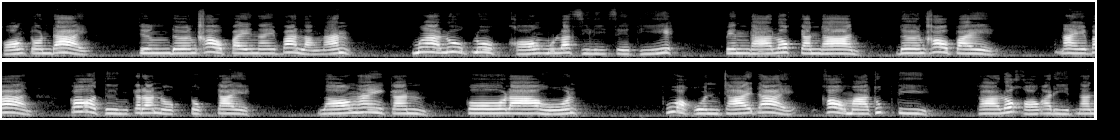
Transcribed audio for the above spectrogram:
ของตนได้ จึงเดินเข้าไปในบ้านหลังนั้น เมื่อลูกๆของมุลสิริเศรษฐี เป็นทารกจันทานเดินเข้าไปในบ้าน ก็ตื่นกระหนกตกใจ ร้องให้กัน โกลาโหน พวกคนใช้ได้เข้ามาทุบตี ทารกของอดีตนัน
